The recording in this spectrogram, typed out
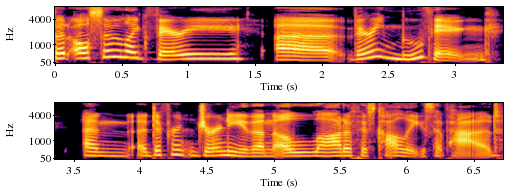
but also like very uh very moving and a different journey than a lot of his colleagues have had.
